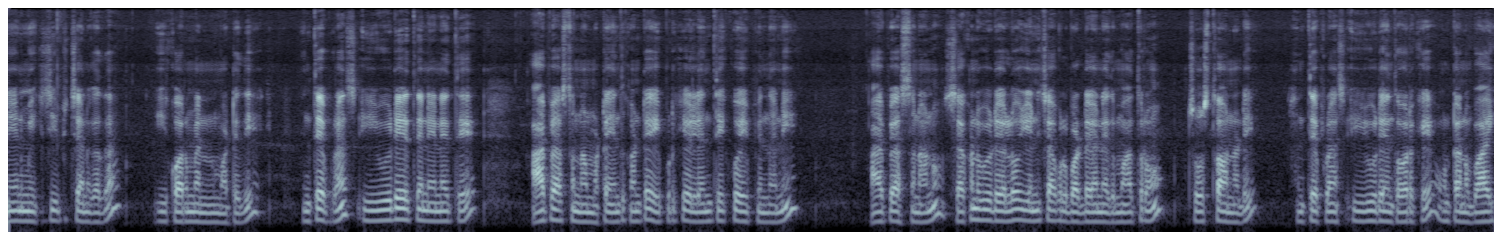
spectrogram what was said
నేను మీకు చూపించాను కదా ఈ కొరమేన్ అనమాట ఇది. ఇంతే ఫ్రెండ్స్ ఈ వీడియో అయితే నేనైతే ఆపేస్తున్నాను అనమాట ఎందుకంటే ఇప్పటికే లెంత్ ఎక్కువ అయిపోయిందని ఆపేస్తున్నాను. సెకండ్ వీడియోలో ఎన్ని చేపలు పడ్డాయి అనేది మాత్రం చూస్తూ ఉండండి. అంతే ఫ్రెండ్స్ ఈ వీడియో ఇంతవరకే ఉంటాను. బాయ్.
